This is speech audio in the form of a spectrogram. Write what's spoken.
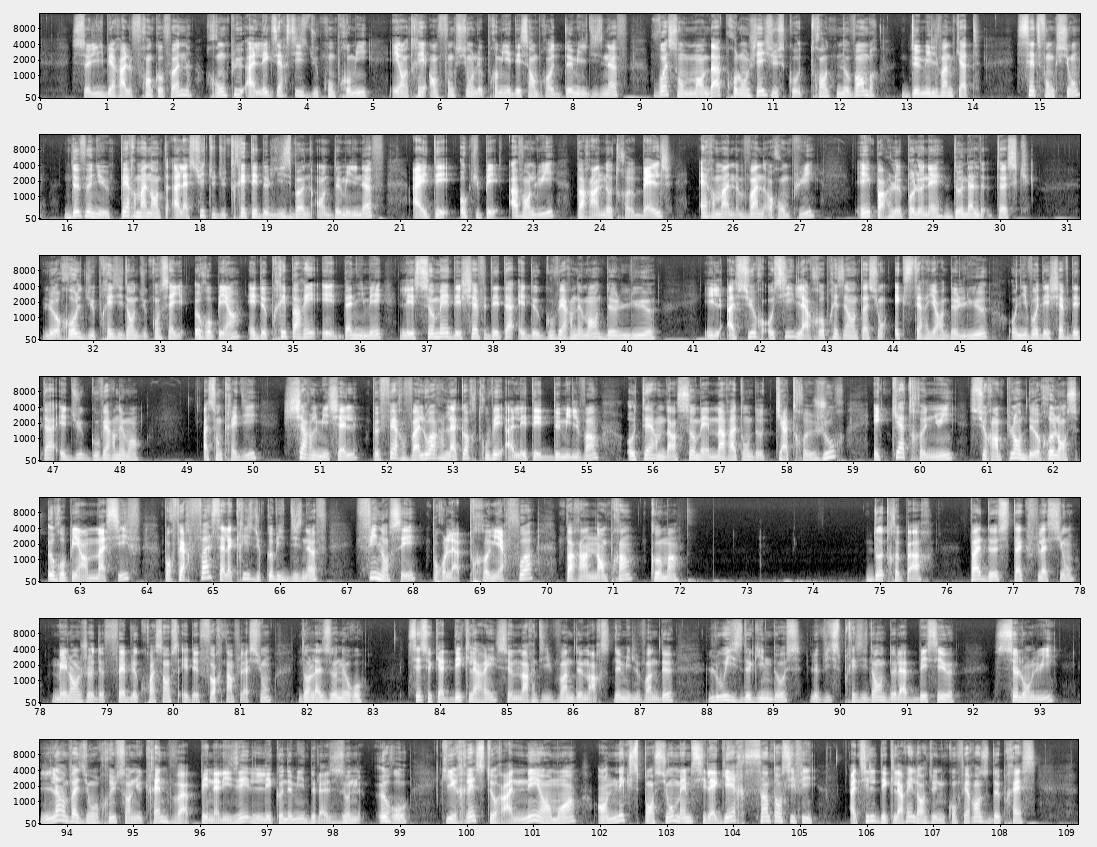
Ce libéral francophone, rompu à l'exercice du compromis et entré en fonction le 1er décembre 2019, voit son mandat prolongé jusqu'au 30 novembre 2024. Cette fonction, devenue permanente à la suite du traité de Lisbonne en 2009, a été occupé avant lui par un autre Belge, Herman Van Rompuy, et par le Polonais Donald Tusk. Le rôle du président du Conseil européen est de préparer et d'animer les sommets des chefs d'État et de gouvernement de l'UE. Il assure aussi la représentation extérieure de l'UE au niveau des chefs d'État et du gouvernement. À son crédit, Charles Michel peut faire valoir l'accord trouvé à l'été 2020 au terme d'un sommet marathon de 4 jours et 4 nuits sur un plan de relance européen massif pour faire face à la crise du Covid-19 financé pour la première fois par un emprunt commun. D'autre part, pas de stagflation, mélange de faible croissance et de forte inflation dans la zone euro. C'est ce qu'a déclaré ce mardi 22 mars 2022 Louise de Guindos, le vice-président de la BCE. Selon lui, l'invasion russe en Ukraine va pénaliser l'économie de la zone euro qui restera néanmoins en expansion même si la guerre s'intensifie, a-t-il déclaré lors d'une conférence de presse.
